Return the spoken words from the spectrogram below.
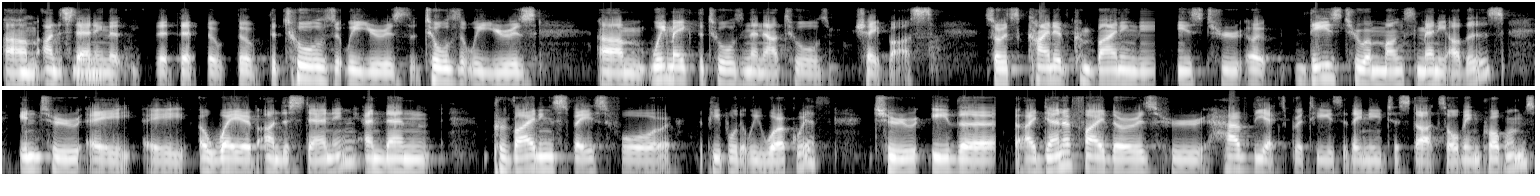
um, mm-hmm. understanding that, that, that the, the, the, tools that we use, the tools that we use, um, we make the tools and then our tools shape us. So it's kind of combining these two, uh, these two amongst many others, into a, a, a way of understanding, and then providing space for the people that we work with to either identify those who have the expertise that they need to start solving problems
